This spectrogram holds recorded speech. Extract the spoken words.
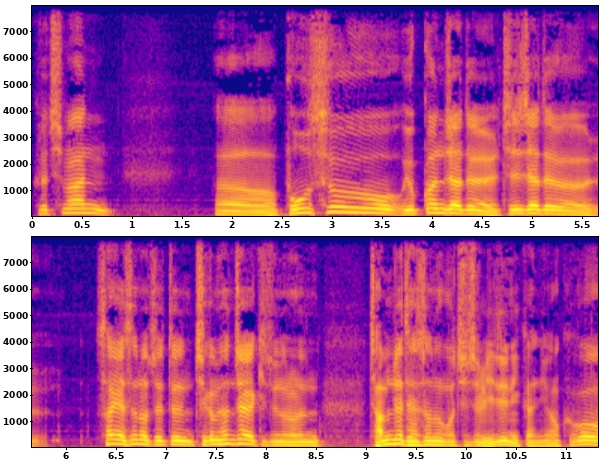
그렇지만 어, 보수 유권자들, 지지자들 사이에서는 어쨌든 지금 현재 기준으로는 잠재 대선 후보 지지율 1위니까요. 그거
